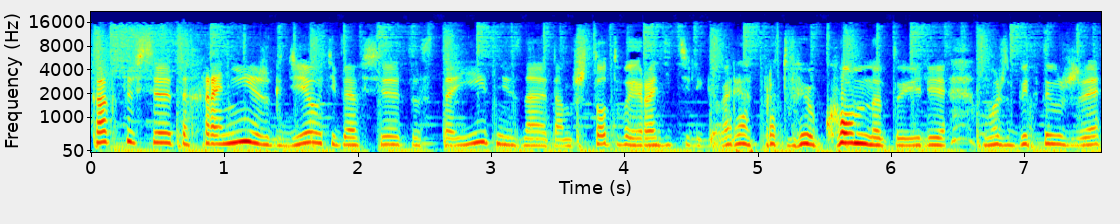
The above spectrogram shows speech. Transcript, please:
как ты все это хранишь? Где у тебя все это стоит? Не знаю, там, что твои родители говорят про твою комнату? Или, может быть, ты уже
